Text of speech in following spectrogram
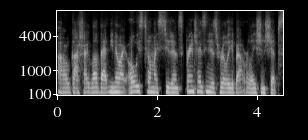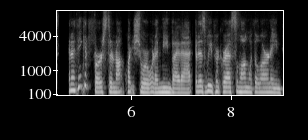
Oh gosh, I love that. You know, I always tell my students franchising is really about relationships. And I think at first they're not quite sure what I mean by that. But as we progress along with the learning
